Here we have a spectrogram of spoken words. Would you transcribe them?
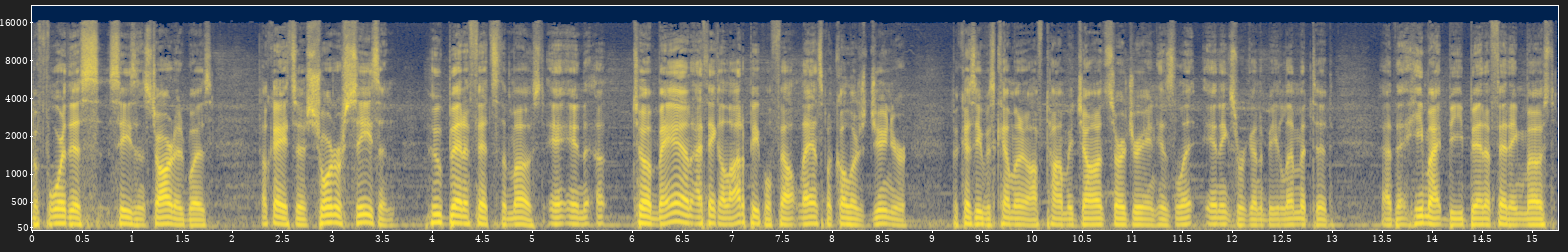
before this season started was, okay, it's a shorter season. Who benefits the most? And, and uh, to a man, I think a lot of people felt Lance McCullers Jr. because he was coming off Tommy John surgery and his li- innings were going to be limited, uh, that he might be benefiting most.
